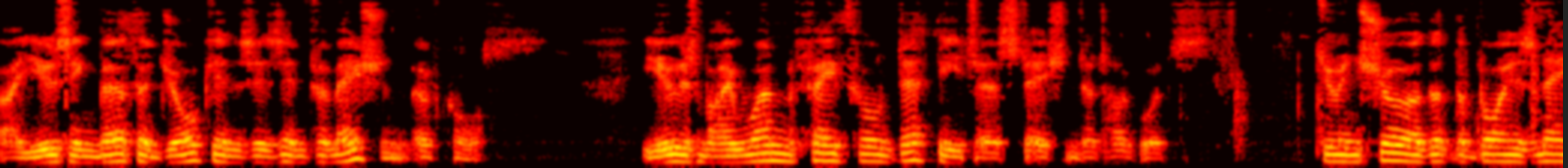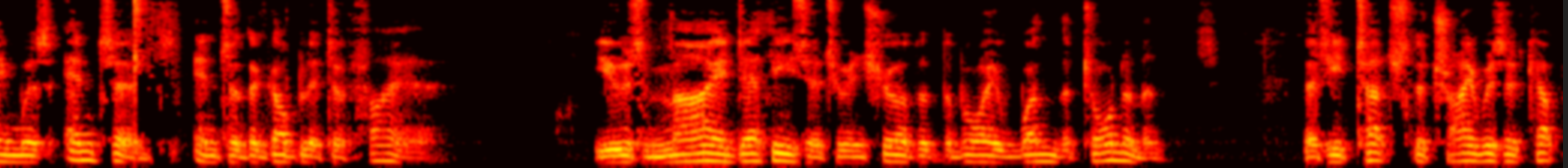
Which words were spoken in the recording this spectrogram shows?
by using Bertha Jorkins's information, of course. Use my one faithful Death Eater stationed at Hogwarts to ensure that the boy's name was entered into the Goblet of Fire. Use my Death Eater to ensure that the boy won the tournament, that he touched the Triwizard Cup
